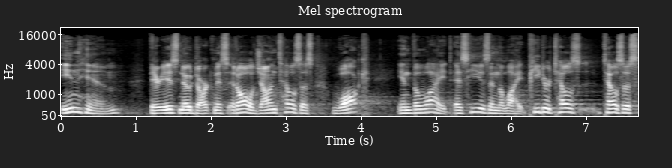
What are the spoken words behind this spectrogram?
In him, there is no darkness at all. John tells us, walk in the light as he is in the light. Peter tells, tells us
